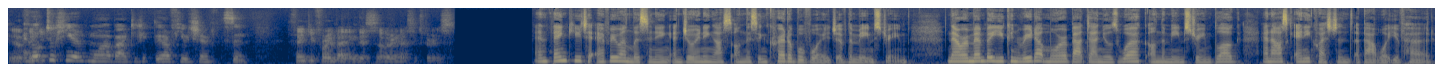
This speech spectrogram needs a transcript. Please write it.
Yeah, I hope you. to hear more about your future soon. Thank you for inviting. This is a very nice experience. And thank you to everyone listening and joining us on this incredible voyage of the meme stream. Now remember, you can read up more about Daniel's work on the meme stream blog and ask any questions about what you've heard.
